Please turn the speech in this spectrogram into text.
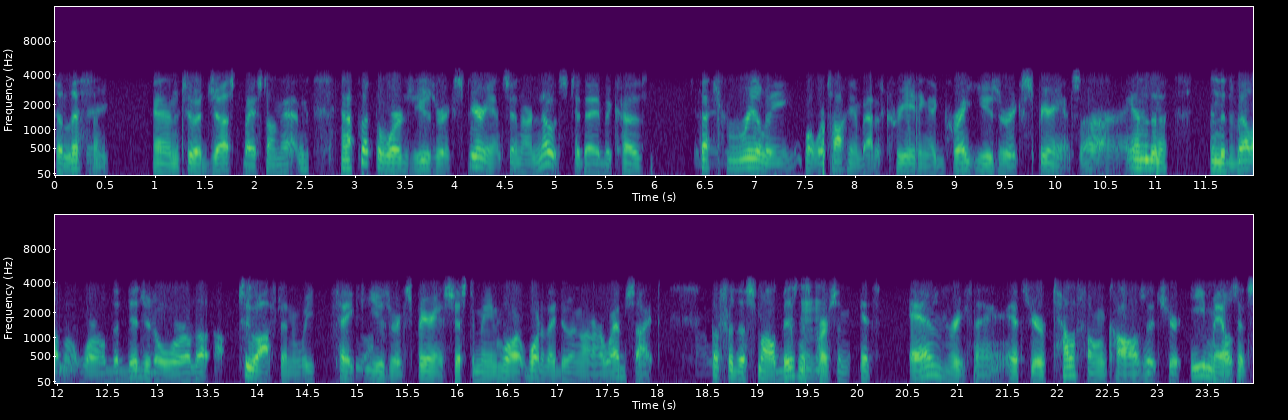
to listen and to adjust based on that. And, and I put the words user experience in our notes today because that's really what we're talking about is creating a great user experience uh, in the in the development world, the digital world. Uh, too often we take user experience just to mean what what are they doing on our website, but for the small business mm-hmm. person, it's everything. It's your telephone calls, it's your emails, it's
